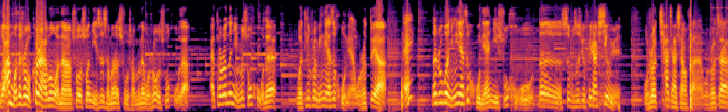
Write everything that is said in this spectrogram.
我按摩的时候，我客人还问我呢，说说你是什么属什么的？我说我属虎的。哎，他说那你们属虎的，我听说明年是虎年。我说对啊。哎，那如果明年是虎年，你属虎，那是不是就非常幸运？我说恰恰相反。我说在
